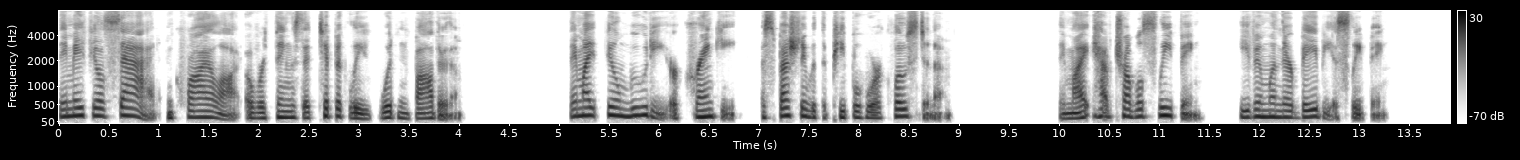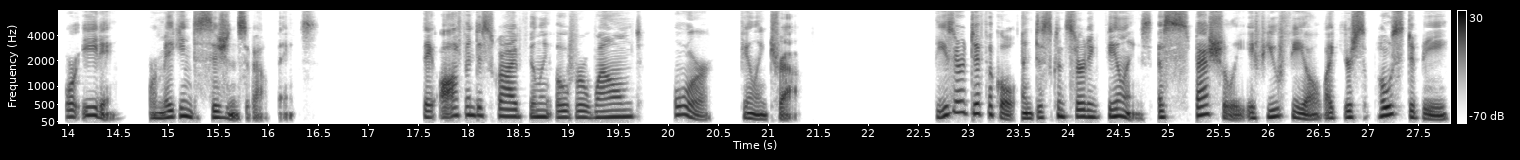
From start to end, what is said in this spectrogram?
They may feel sad and cry a lot over things that typically wouldn't bother them. They might feel moody or cranky, especially with the people who are close to them. They might have trouble sleeping, even when their baby is sleeping, or eating, or making decisions about things. They often describe feeling overwhelmed or feeling trapped. These are difficult and disconcerting feelings, especially if you feel like you're supposed to be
